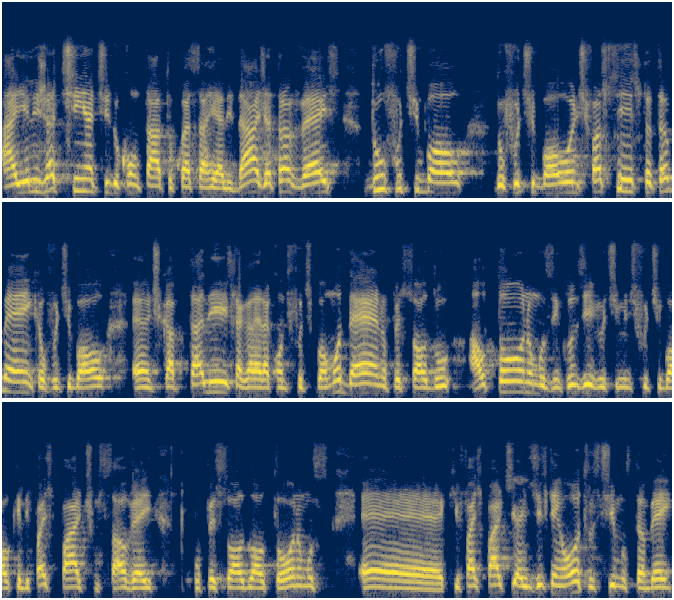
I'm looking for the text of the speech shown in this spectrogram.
Aí ele já tinha tido contato com essa realidade através do futebol, do futebol antifascista também, que é o futebol é, anticapitalista, a galera contra o futebol moderno, o pessoal do Autônomos, inclusive o time de futebol que ele faz parte, um salve aí pro pessoal do Autônomos, é, que faz parte, existem outros times também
